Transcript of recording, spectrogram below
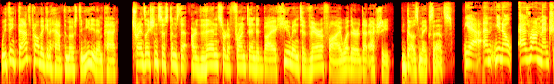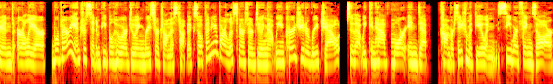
We think that's probably going to have the most immediate impact. Translation systems that are then sort of front ended by a human to verify whether that actually does make sense. Yeah. And, you know, as Ron mentioned earlier, we're very interested in people who are doing research on this topic. So if any of our listeners are doing that, we encourage you to reach out so that we can have more in-depth conversation with you and see where things are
